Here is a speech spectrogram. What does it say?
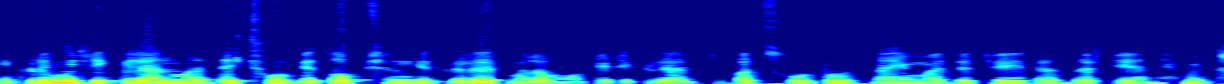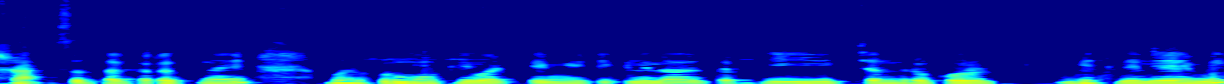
इकडे मी टिकल्यांमध्ये छोटेच ऑप्शन घेतलेले आहेत. मला मोठे टिकले अजिबात सूट होत नाही माझ्या चेहऱ्यासाठी आणि मी ट्राय सुद्धा करत नाही. भरपूर मोठी वाटते मी टिकलेला. तर ही एक चंद्रकोर घेतलेली आहे मी.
